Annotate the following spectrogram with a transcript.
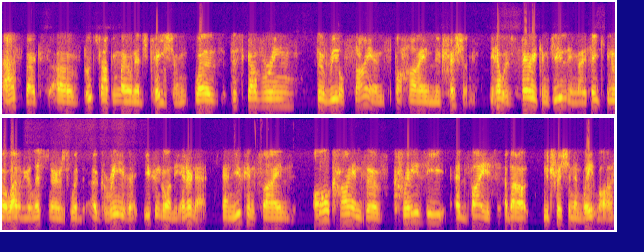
aspects of bootstrapping my own education was discovering the real science behind nutrition. You know, it was very confusing. I think, you know, a lot of your listeners would agree that you can go on the internet and you can find all kinds of crazy advice about nutrition and weight loss.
